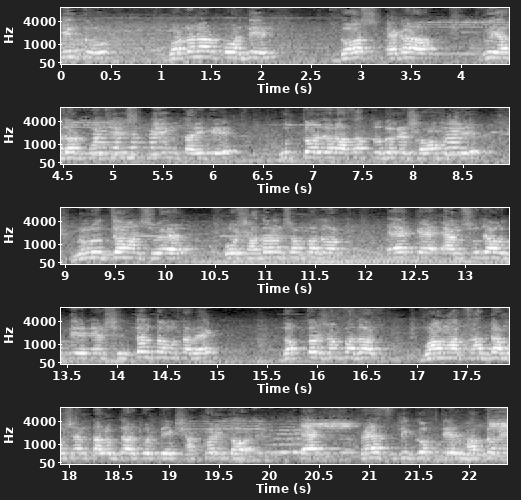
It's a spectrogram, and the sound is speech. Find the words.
কিন্তু ঘটনার পর দিন দশ এগারো দুই হাজার পঁচিশ তিন তারিখে উত্তর জেলা ছাত্রদলের সভাপতি নুরুজ্জামান সোহেল ও সাধারণ সম্পাদক এ কে এম সুজাউদ্দিনের সিদ্ধান্ত মোতাবেক দপ্তর সম্পাদক মোহাম্মদ সাদ্দাম হোসেন তালুকদার কর্তৃক স্বাক্ষরিত এক প্রেস বিজ্ঞপ্তির মাধ্যমে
